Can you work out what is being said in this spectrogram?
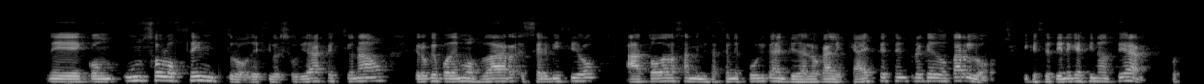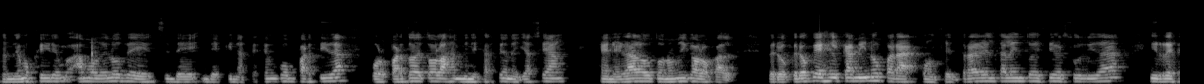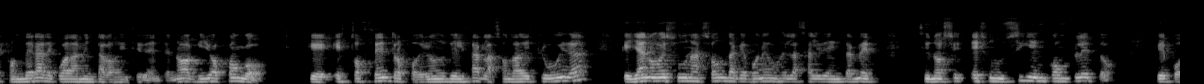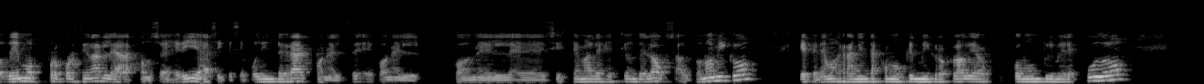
eh, con un solo centro de ciberseguridad gestionado, creo que podemos dar servicio a todas las administraciones públicas, entidades locales, que a este centro hay que dotarlo y que se tiene que financiar pues tendríamos que ir a modelos de, de financiación compartida por parte de todas las administraciones, ya sean general, autonómica o local. Pero creo que es el camino para concentrar el talento de ciberseguridad y responder adecuadamente a los incidentes. ¿no? Aquí yo os pongo que estos centros podrían utilizar la sonda distribuida, que ya no es una sonda que ponemos en la salida de Internet, sino es un SIEM completo que podemos proporcionarle a las consejerías y que se puede integrar con el, con el, con el eh, sistema de gestión de logs autonómico, que tenemos herramientas como Microcloud como un primer escudo,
